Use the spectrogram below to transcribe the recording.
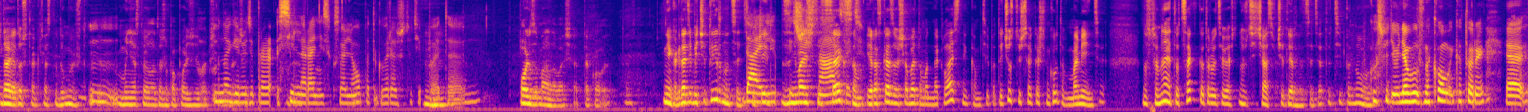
Да, я тоже так часто думаю, что мне стоило тоже попозже вообще. Многие люди про сильно ранний сексуальный опыт говорят, что типа это Пользы мало вообще от такого. Не, когда тебе 14, Да, и ты или занимаешься 16. сексом и рассказываешь об этом одноклассникам, типа, ты чувствуешь себя, конечно, круто в моменте. Но вспоминая тот секс, который у тебя ну, сейчас в 14, это типа, ну... Господи, у меня был знакомый, который э,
